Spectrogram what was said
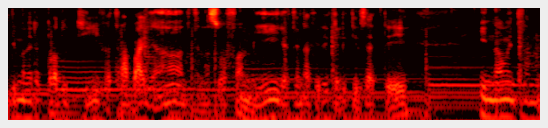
de maneira produtiva, trabalhando, tendo a sua família, tendo a vida que ele quiser ter e não entrando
